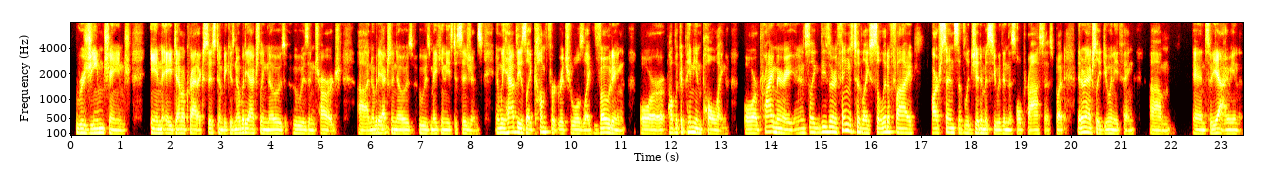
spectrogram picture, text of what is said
regime change in a democratic system because nobody actually knows who is in charge. Uh, nobody actually knows who is making these decisions. And we have these like comfort rituals like voting or public opinion polling or primary. And it's like these are things to like solidify our sense of legitimacy within this whole process, but they don't actually do anything. Um, and so, yeah, I mean,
